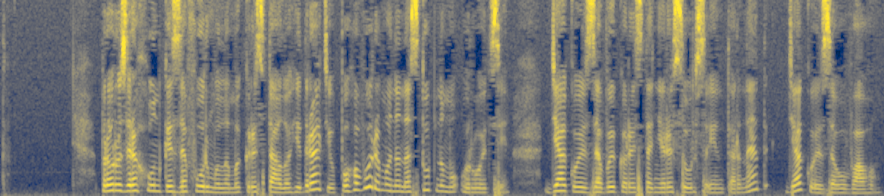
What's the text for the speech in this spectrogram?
Про розрахунки за формулами кристалогідратів поговоримо на наступному уроці. Дякую за використані ресурси інтернет. Дякую за увагу.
